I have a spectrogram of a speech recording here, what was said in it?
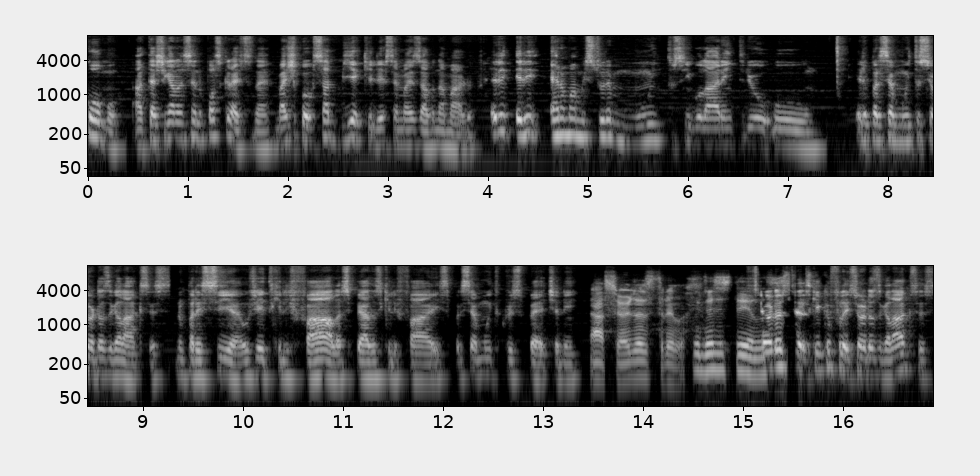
como. Até chegar na cena pós-créditos, né? Mas, tipo, eu sabia que ele ia ser mais usado na Marvel. Ele, ele era uma mistura muito singular entre o. o- Ele parecia muito o Senhor das Galáxias. Não parecia? O jeito que ele fala, as piadas que ele faz. Parecia muito Chris Pratt ali. Ah, Senhor das Estrelas. Foi das estrelas. Senhor das Estrelas. O que, que eu falei? Senhor das Galáxias?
